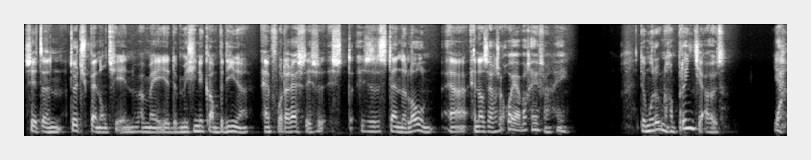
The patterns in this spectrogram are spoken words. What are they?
Zit een touchpaneltje in waarmee je de machine kan bedienen. En voor de rest is, is, het standalone. Eh, en dan zeggen ze, oh ja, wacht even. Hey, er moet ook nog een printje uit. Ja,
